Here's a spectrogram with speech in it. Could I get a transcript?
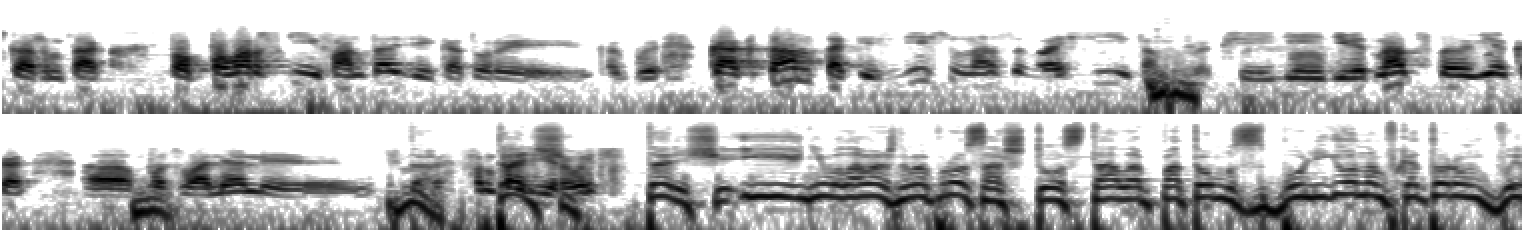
скажем так, поварские фантазии, которые как бы как там, так и здесь у нас в России, там уже к середине 19 века позволяли да. фантазировать. Товарищи, товарищи, и немаловажный вопрос, а что стало потом с бульоном, в котором вы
